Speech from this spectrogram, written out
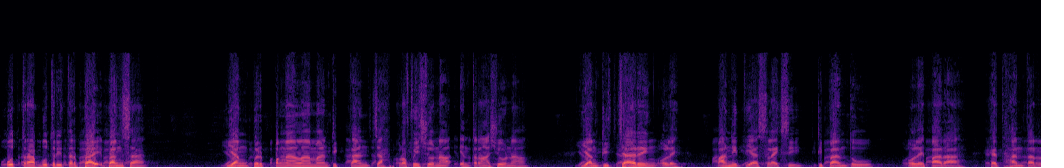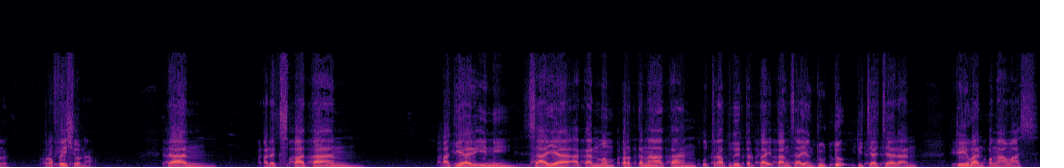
putra-putri terbaik bangsa yang berpengalaman di kancah profesional internasional yang dijaring oleh panitia seleksi dibantu oleh para headhunter profesional. Dan pada kesempatan pagi hari ini saya akan memperkenalkan putra-putri terbaik bangsa yang duduk di jajaran Dewan Pengawas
